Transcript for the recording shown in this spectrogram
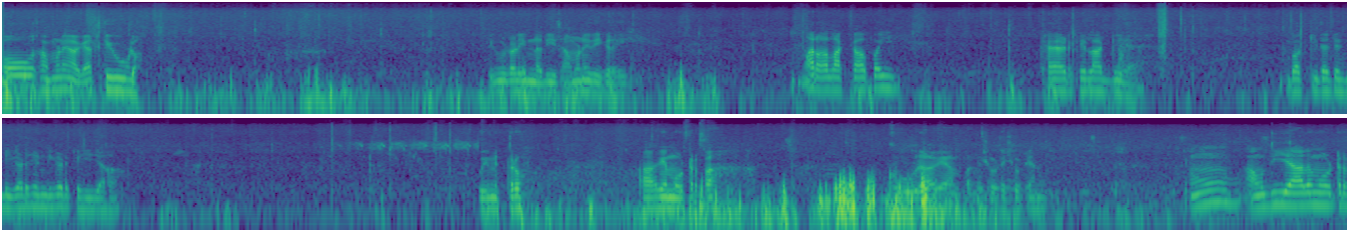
ਉਹ ਸਾਹਮਣੇ ਆ ਗਿਆ ਟਿਊਡ ਟਿਊਡ ਵਾਲੀ ਨਦੀ ਸਾਹਮਣੇ ਦਿਖ ਰਹੀ। ਮਾਰਾ ਇਲਾਕਾ ਭਾਈ। ਖੈੜ ਕੇ ਲਾਗੇ ਹੈ। ਬਾਕੀ ਤਾਂ ਚੰਡੀਗੜ੍ਹ ਚੰਡੀਗੜ੍ਹ ਕਹੀ ਜਾ। ਕੋਈ ਮਿੱਤਰੋ। ਆ ਗਏ ਮੋਟਰ ਪਾ। ਖੂਰ ਆ ਗਿਆ ਆਪਾਂ ਨੂੰ ਛੋਟੇ ਛੋਟਿਆਂ ਨੂੰ। ਕਿਉਂ? ਆਉਂਦੀ ਯਾਦ ਮੋਟਰ।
